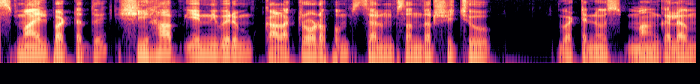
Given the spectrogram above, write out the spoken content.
Ismail Pattath Shihab എന്നിവരും കളക്ടറോടൊപ്പം സ്ഥലം സന്ദർശിച്ചു. വെട്ടന്യൂസ് മംഗലം.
